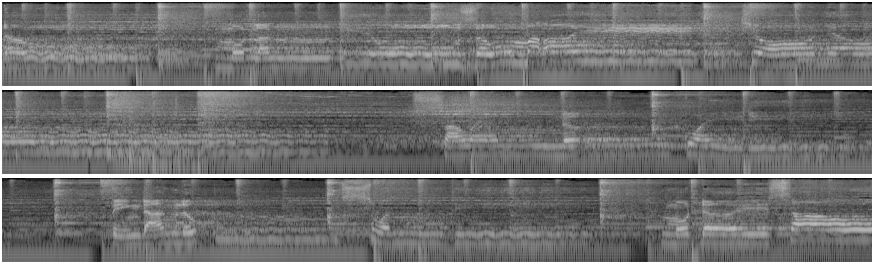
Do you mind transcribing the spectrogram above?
đầu. Một lần yêu dấu mãi cho nhau. Sao em nỡ quay đi? Tình đang lúc xuân thì một đời sau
